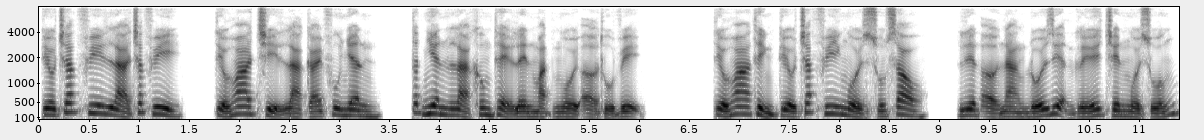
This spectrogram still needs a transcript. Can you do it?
Tiểu Chắc Phi là Chắc Phi, tiểu hoa chỉ là cái phu nhân, tất nhiên là không thể lên mặt ngồi ở thủ vị. Tiểu hoa thỉnh Tiểu Chắc Phi ngồi xuống sau, liền ở nàng đối diện ghế trên ngồi xuống.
